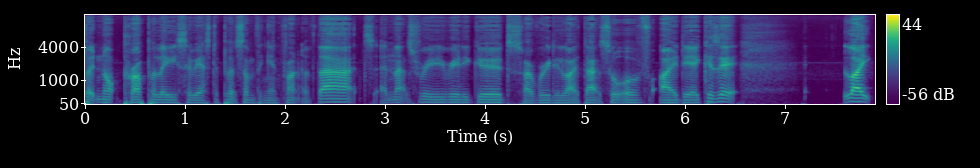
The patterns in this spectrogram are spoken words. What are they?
but not properly, so he has to put something in front of that, and that's really really good. So I really like that sort of idea because it like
